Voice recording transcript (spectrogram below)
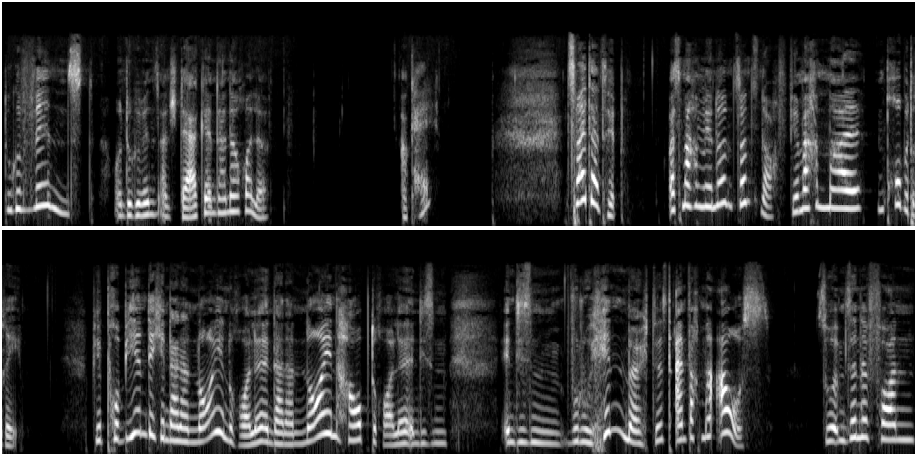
du gewinnst und du gewinnst an Stärke in deiner Rolle. Okay? Zweiter Tipp. Was machen wir sonst noch? Wir machen mal einen Probedreh. Wir probieren dich in deiner neuen Rolle, in deiner neuen Hauptrolle, in diesem, in diesem, wo du hin möchtest, einfach mal aus. So im Sinne von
